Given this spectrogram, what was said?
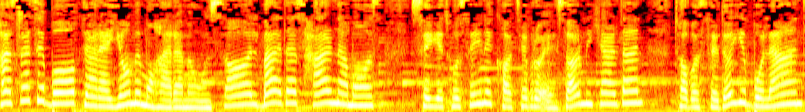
حضرت باب در ایام محرم اون سال بعد از هر نماز سید حسین کاتب رو احضار می‌کردن تا با صدای بلند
